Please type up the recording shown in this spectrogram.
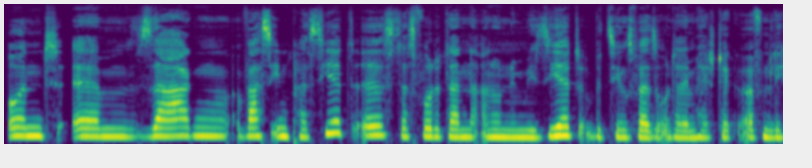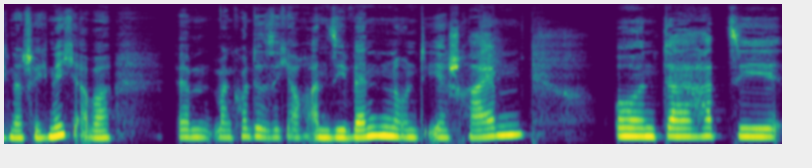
und ähm, sagen, was ihnen passiert ist. Das wurde dann anonymisiert, beziehungsweise unter dem Hashtag öffentlich natürlich nicht, aber ähm, man konnte sich auch an sie wenden und ihr schreiben. Und da hat sie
